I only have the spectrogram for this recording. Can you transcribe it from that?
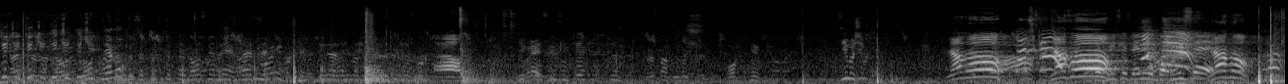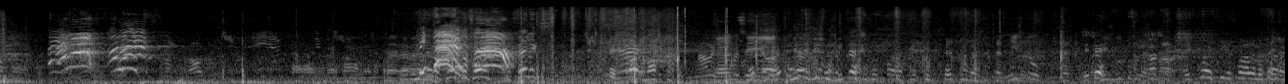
Тичи, тичи, тичи, тичи. Него. Взимаш! Ляво! Ляво! Ляво! Феликс! Мите, виж ме, мите. Нищо! Е, кое стига това елементарно?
